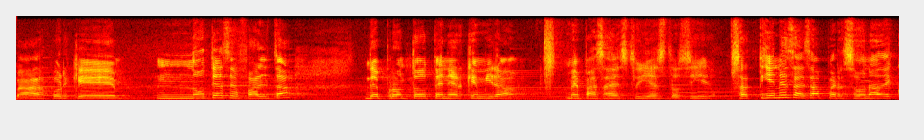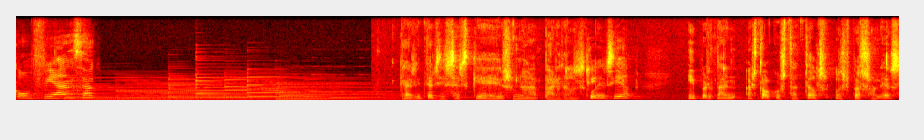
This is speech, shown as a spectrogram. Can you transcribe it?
¿va? Porque no te hace falta de pronto tener que, mira, me pasa esto y esto, ¿sí? O sea, tienes a esa persona de confianza Càritas ja saps que és una part de l'Església i, per tant, està al costat de les persones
